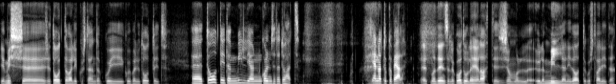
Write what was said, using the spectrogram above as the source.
ja mis eh, see tootevalikus tähendab, kui, kui palju tooteid? Tooteid on miljon kolmsada tuhat. ja natuke peale. Et ma teen selle kodulehe lahti ja siis on mul üle miljoni toote, kust valida.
